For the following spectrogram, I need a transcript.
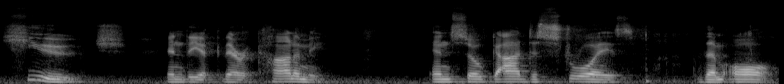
huge in the, their economy. And so God destroys them all.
